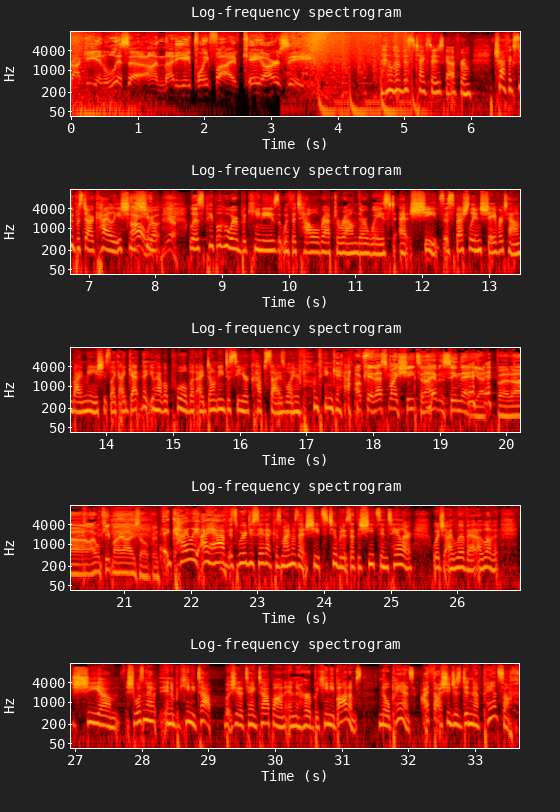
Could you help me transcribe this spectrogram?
Rocky and Lissa on 98.5 KRZ. I love this text I just got from traffic superstar Kylie. She, Oh, she wrote, yeah. lists people who wear bikinis with a towel wrapped around their waist at Sheetz, especially in Shavertown by me. She's like, I get that you have a pool, but I don't need to see your cup size while you're pumping gas. Okay, that's my Sheetz, and I haven't seen that yet, but uh, I will keep my eyes open. Uh, Kylie, I have. It's weird you say that because mine was at Sheetz too, but it was at the Sheetz in Taylor, which I live at. I love it. She um she wasn't in a bikini top, but she had a tank top on and her bikini bottoms, no pants. I thought she just didn't have pants on.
